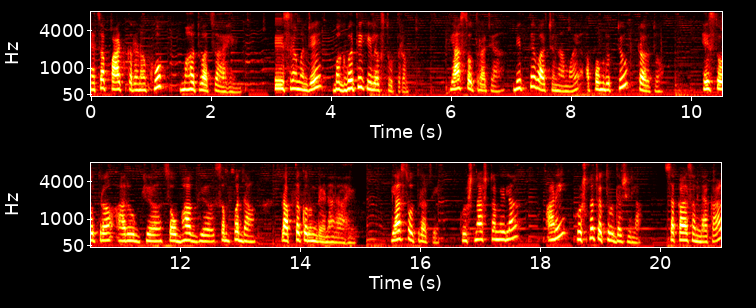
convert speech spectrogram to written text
याचा पाठ करणं खूप महत्त्वाचं आहे. तिसरं म्हणजे भगवती किलक स्तोत्र. या स्तोत्राच्या नित्य वाचनामुळे अपमृत्यू टळतो. हे स्तोत्र आरोग्य सौभाग्य संपदा प्राप्त करून देणार आहे. या स्तोत्राचे कृष्णाष्टमीला आणि कृष्ण चतुर्दशीला सकाळ संध्याकाळ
